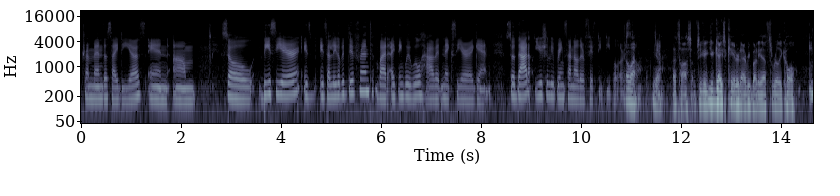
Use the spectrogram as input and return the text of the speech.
tremendous ideas. And um, so this year is is a little bit different, but I think we will have it next year again. So that usually brings another 50 people or Oh so. wow. Yeah, that's awesome. So you, you guys cater to everybody. That's really cool. Yeah.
